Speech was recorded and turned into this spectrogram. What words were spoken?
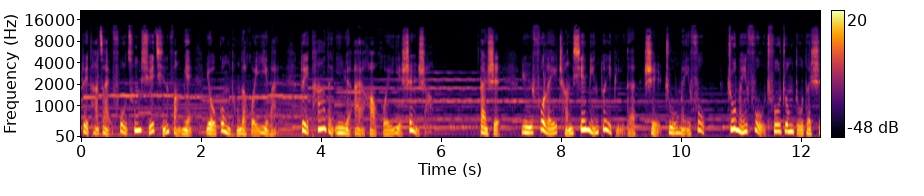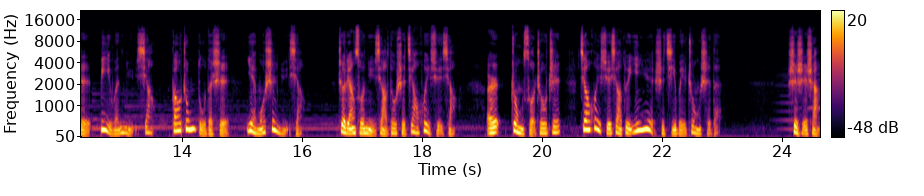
对他在傅聪学琴方面有共同的回忆外，对他的音乐爱好回忆甚少。但是，与傅雷成鲜明对比的是朱梅馥。朱梅馥初中读的是毕文女校，高中读的是夜魔士女校。这两所女校都是教会学校，而众所周知，教会学校对音乐是极为重视的。事实上，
